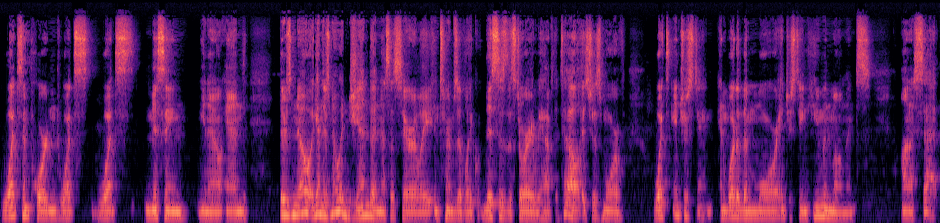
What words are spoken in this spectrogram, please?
what's important, what's what's missing, you know, and there's no again, there's no agenda necessarily in terms of like this is the story we have to tell. It's just more of what's interesting and what are the more interesting human moments on a set.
